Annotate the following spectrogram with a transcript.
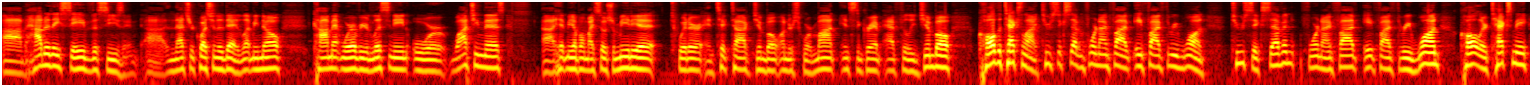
Um, how do they save the season? Uh, and that's your question today. Let me know. Comment wherever you're listening or watching this. Uh, hit me up on my social media Twitter and TikTok, Jimbo underscore Mont, Instagram at Philly Jimbo. Call the text line 267 495 8531. 267 495 8531. Call or text me.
